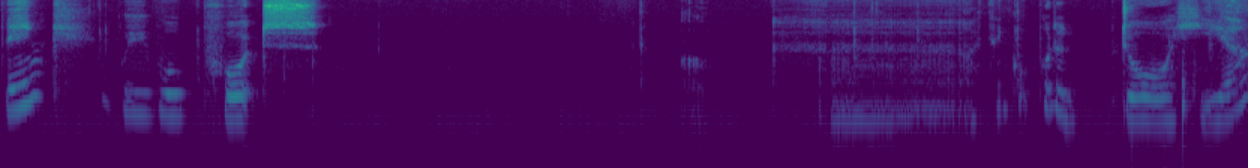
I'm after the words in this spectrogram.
think we will put uh, I think we'll put a door here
